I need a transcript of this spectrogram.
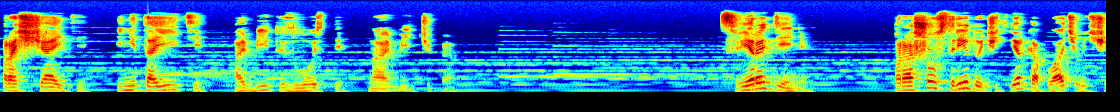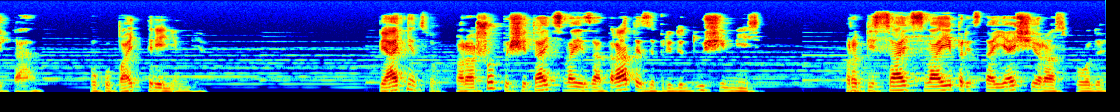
прощайте и не таите обид и злости на обидчика. Сфера денег. Хорошо в среду и четверг оплачивать счета, покупать тренинги. Пятницу хорошо посчитать свои затраты за предыдущий месяц, прописать свои предстоящие расходы,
